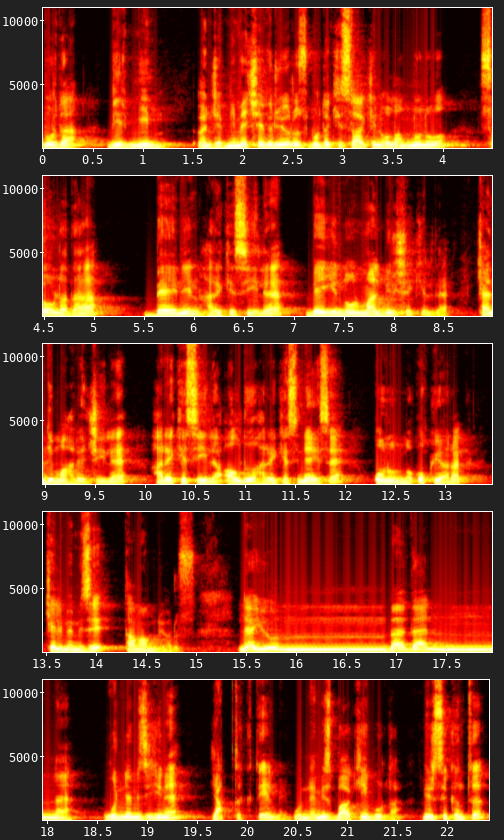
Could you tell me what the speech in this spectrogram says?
Burada bir mim, önce mime çeviriyoruz buradaki sakin olan nunu. Sonra da B'nin harekesiyle, B'yi normal bir şekilde, kendi mahreciyle, harekesiyle, aldığı harekesi neyse onunla okuyarak kelimemizi tamamlıyoruz. Leyumbedenne. Gunnemizi yine yaptık değil mi? Gunnemiz baki burada. Bir sıkıntı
